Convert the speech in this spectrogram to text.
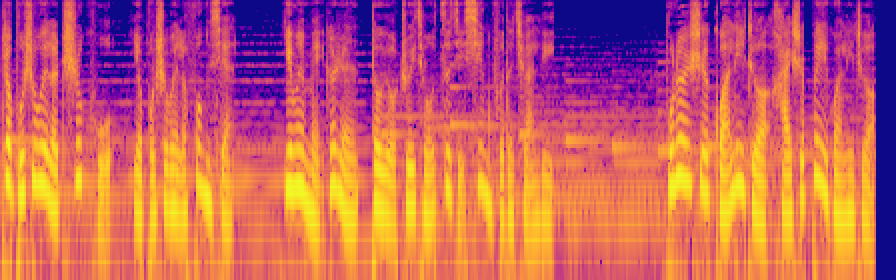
这不是为了吃苦，也不是为了奉献，因为每个人都有追求自己幸福的权利。不论是管理者还是被管理者，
